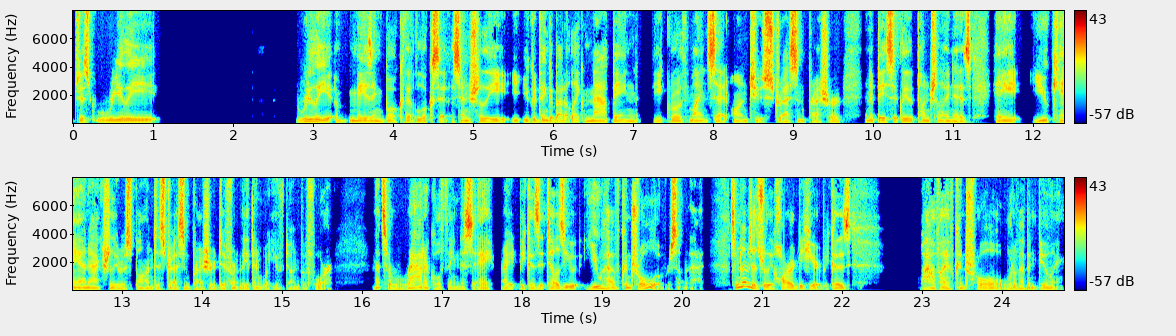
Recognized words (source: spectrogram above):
just really, really amazing book that looks at essentially, you, you could think about it like mapping the growth mindset onto stress and pressure. And it basically, the punchline is, hey, you can actually respond to stress and pressure differently than what you've done before. And that's a radical thing to say, right? Because it tells you you have control over some of that. Sometimes it's really hard to hear because, wow, if I have control, what have I been doing?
